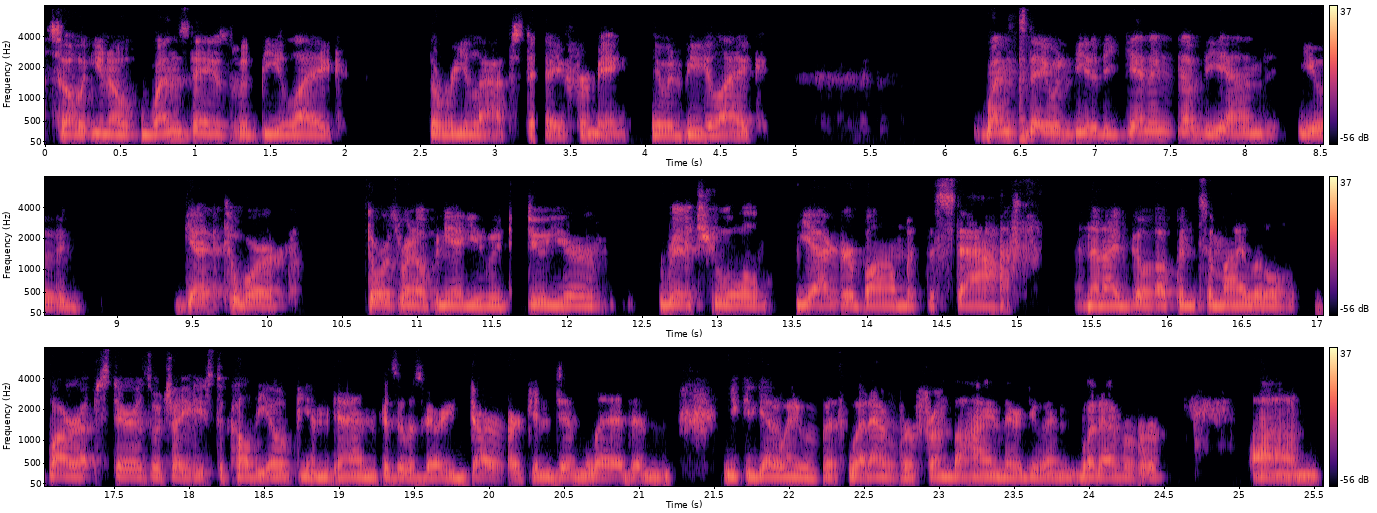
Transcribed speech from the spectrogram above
so, you know, Wednesdays would be like the relapse day for me. It would be like Wednesday would be the beginning of the end. You would get to work. Doors weren't open yet. You would do your ritual Jager bomb with the staff. And then I'd go up into my little bar upstairs, which I used to call the opium den because it was very dark and dim lit, and you could get away with whatever from behind there doing whatever. Um,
